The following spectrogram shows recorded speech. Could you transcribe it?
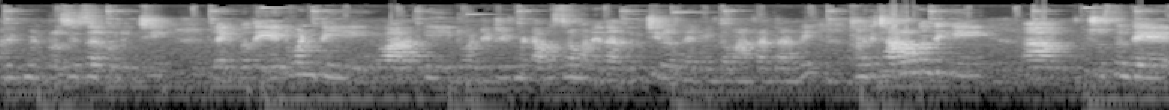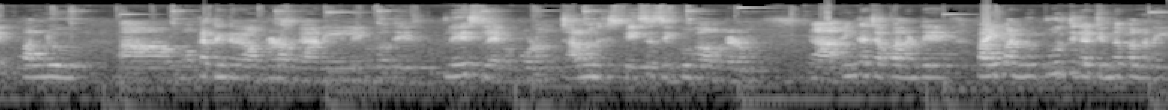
ట్రీట్మెంట్ ప్రొసీజర్ గురించి లేకపోతే ఎటువంటి వారికి ఇటువంటి ట్రీట్మెంట్ అవసరం అనే దాని గురించి ఈరోజు నేను మీతో మాట్లాడతానండి. మనకి చాలామందికి చూస్తుంటే పళ్ళు ఒక దగ్గర ఉండడం కానీ లేకపోతే ప్లేస్ లేకపోవడం చాలా మందికి స్పేసెస్ ఎక్కువగా ఉండడం ఇంకా చెప్పాలంటే పై పళ్ళు పూర్తిగా కింద పళ్ళని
